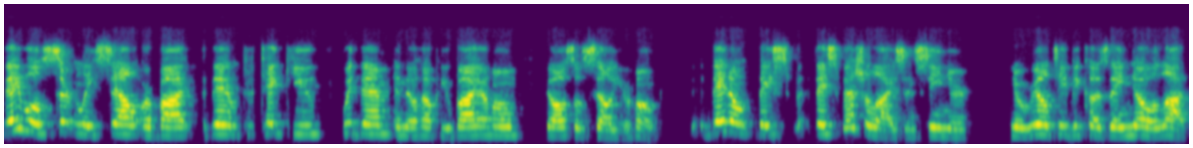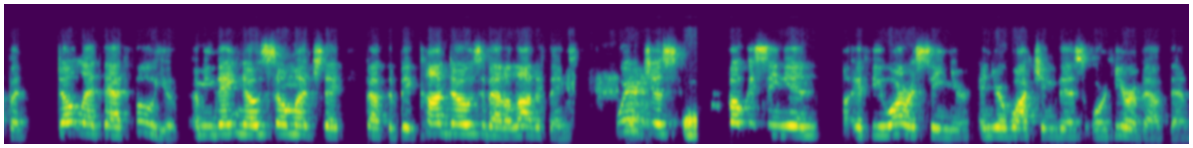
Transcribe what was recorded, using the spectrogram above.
They will certainly sell or buy, they'll take you with them and they'll help you buy a home They'll also sell your home. They don't, they, they specialize in senior, you know, realty because they know a lot, but don't let that fool you. I mean, they know so much they, about the big condos, about a lot of things. We're just focusing in, uh, if you are a senior and you're watching this or hear about them,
